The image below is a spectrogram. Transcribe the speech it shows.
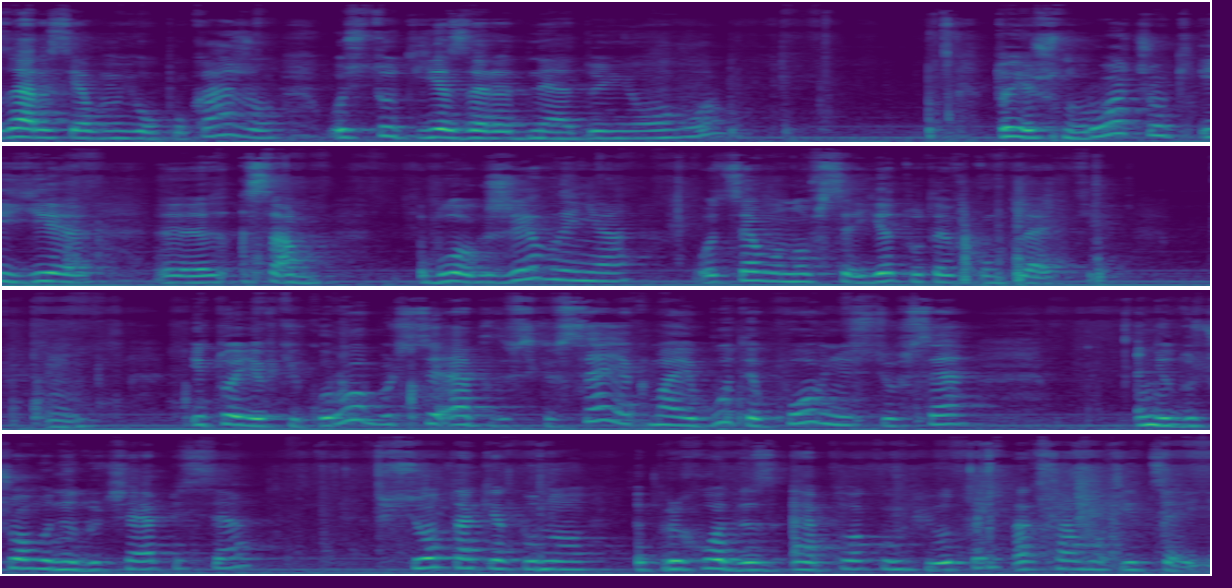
зараз я вам його покажу. Ось тут є зарядне до нього, то є шнурочок і є е, сам блок живлення. Оце воно все є тут в комплекті. І то є в тій коробочці, еплівські, все як має бути, повністю все, ні до чого не дочепися. Все так, як воно приходить з Apple комп'ютер, так само і цей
